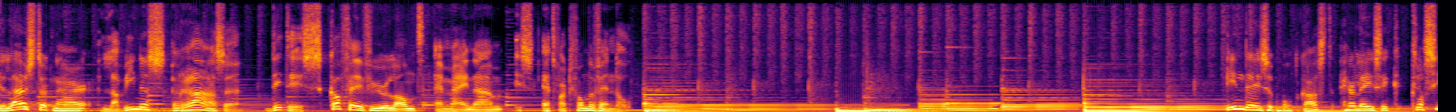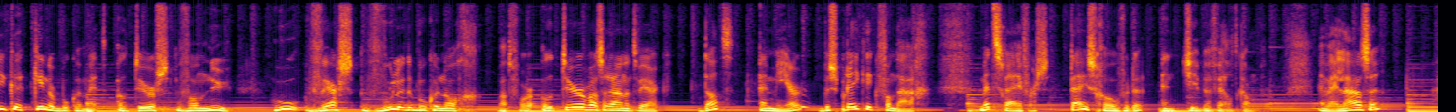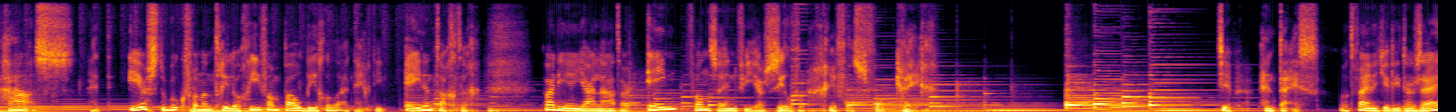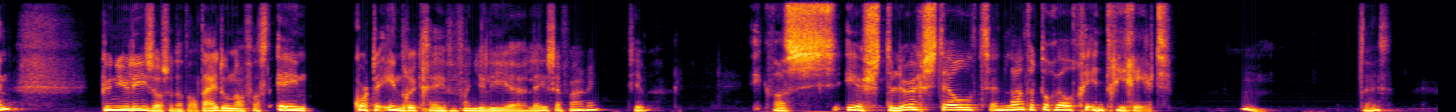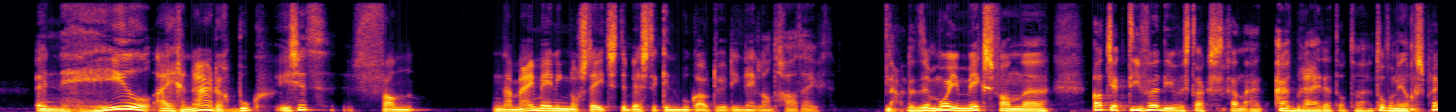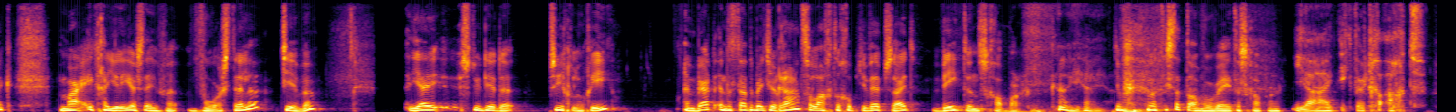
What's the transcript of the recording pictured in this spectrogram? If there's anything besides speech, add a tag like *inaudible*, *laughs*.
Je luistert naar Lawines Razen. Dit is Café Vuurland en mijn naam is Edward van der Vendel. In deze podcast herlees ik klassieke kinderboeken met auteurs van nu. Hoe vers voelen de boeken nog? Wat voor auteur was er aan het werk? Dat en meer bespreek ik vandaag met schrijvers Thijs Goverde en Chibbe Veldkamp. En wij lazen Haas, eerste boek van een trilogie van Paul Biegel uit 1981, waar hij een jaar later één van zijn vier zilveren griffels voor kreeg. Chibbe en Thijs, wat fijn dat jullie er zijn. Kunnen jullie, zoals we dat altijd doen, alvast één korte indruk geven van jullie uh, leeservaring? Chibbe? Ik was eerst teleurgesteld en later toch wel geïntrigeerd. Hmm. Thijs? Een heel eigenaardig boek is het. Van, naar mijn mening, nog steeds de beste kinderboekauteur die Nederland gehad heeft. Nou, dat is een mooie mix van uh, adjectieven die we straks gaan uitbreiden tot, uh, tot een heel gesprek. Maar ik ga jullie eerst even voorstellen. Chibbe, jij studeerde psychologie en werd, en dat staat een beetje raadselachtig op je website, wetenschapper. *laughs* Ja, ja. ja. Wat is dat dan voor wetenschapper? Ja, ik werd geacht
